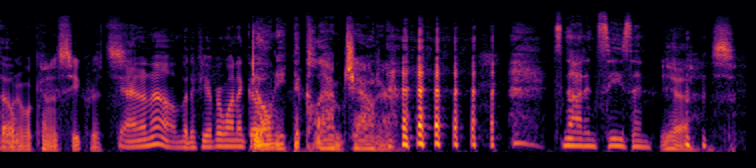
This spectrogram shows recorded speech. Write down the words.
I wonder So, what kind of secrets. yeah, I don't know, but if you ever want to go, Don't eat the clam chowder. it's not in season. yes.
